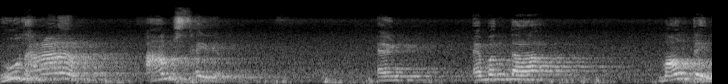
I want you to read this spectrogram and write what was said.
भूधराण अहम स्थैर्य। And among the mountain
